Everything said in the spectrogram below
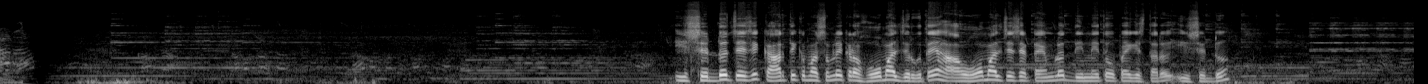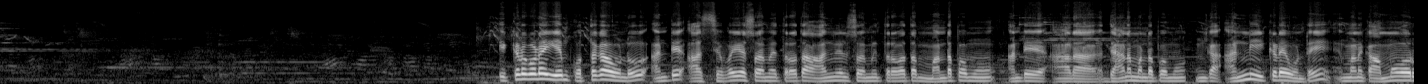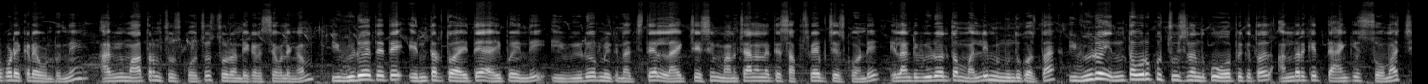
ఈ షెడ్ వచ్చేసి కార్తీక మాసంలో ఇక్కడ హోమాలు జరుగుతాయి. ఆ హోమాలు చేసే టైంలో దీన్ని అయితే ఉపయోగిస్తారు ఈ షెడ్డు. ఇక్కడ కూడా ఏం కొత్తగా ఉండవు. అంటే ఆ శివయ్య స్వామి తర్వాత ఆంజనేయ స్వామి తర్వాత మండపము అంటే ఆడ ధ్యాన మండపము ఇంకా అన్ని ఇక్కడే ఉంటాయి. మనకు అమ్మవారు కూడా ఇక్కడే ఉంటుంది. అవి మాత్రం చూసుకోవచ్చు. చూడండి ఇక్కడ శివలింగం. ఈ వీడియో అయితే ఇంతటితో అయితే అయిపోయింది. ఈ వీడియో మీకు నచ్చితే లైక్ చేసి మన ఛానల్ అయితే సబ్స్క్రైబ్ చేసుకోండి. ఇలాంటి వీడియోలతో మళ్ళీ మీ ముందుకు వస్తా. ఈ వీడియో ఇంతవరకు చూసినందుకు ఓపికతో అందరికీ థ్యాంక్ యూ సో మచ్.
